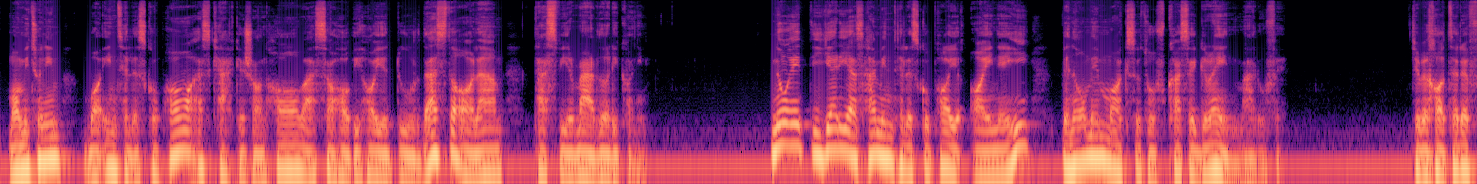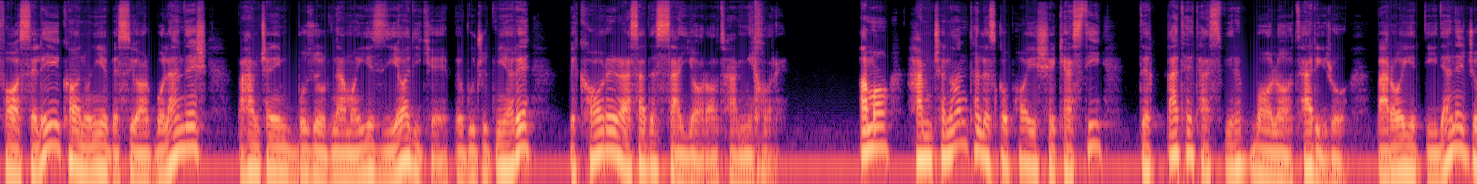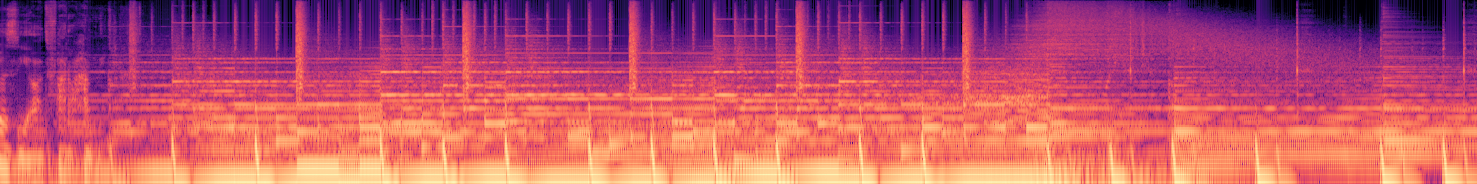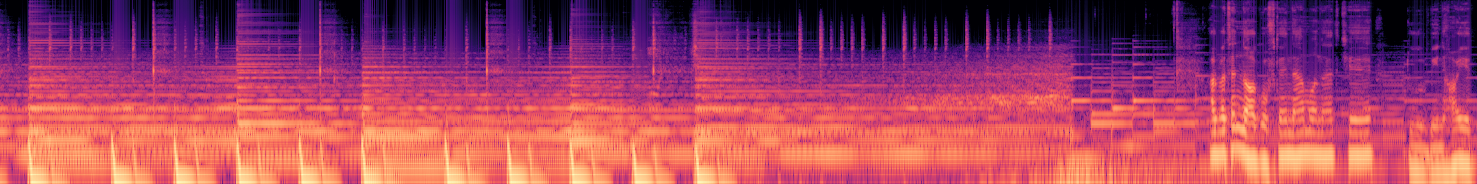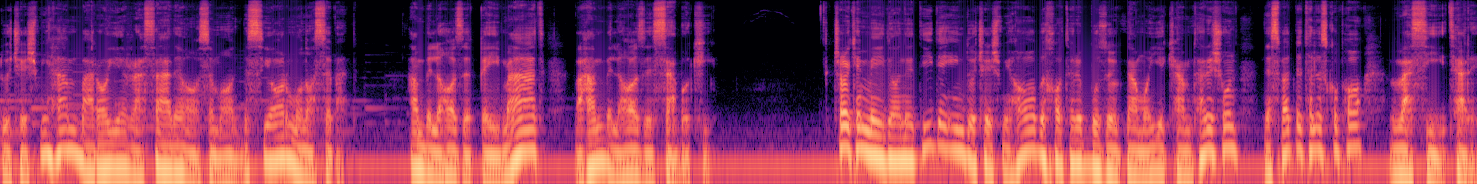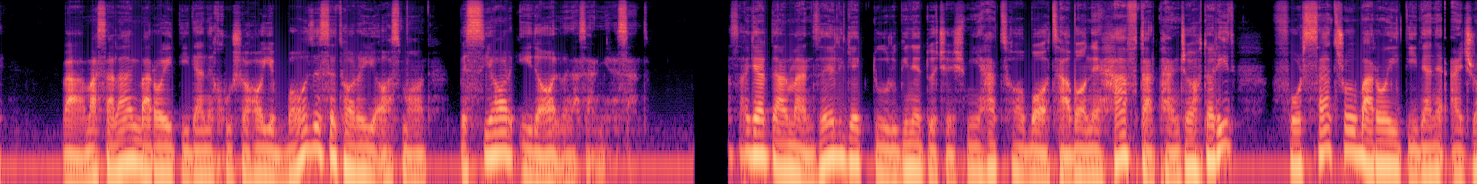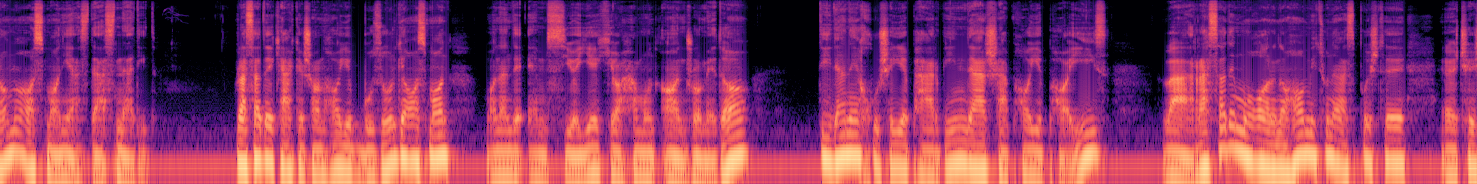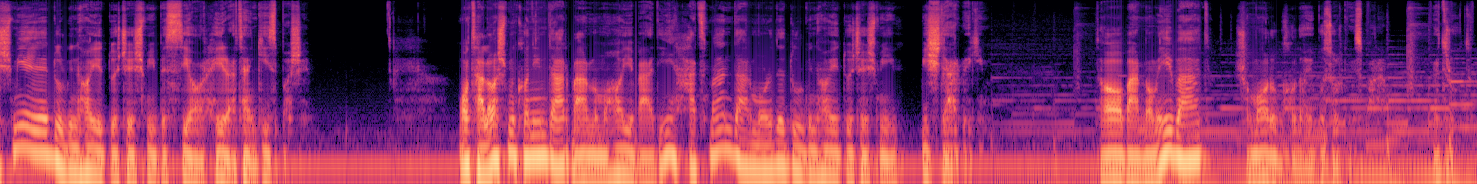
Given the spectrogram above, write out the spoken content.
ما می‌تونیم با این تلسکوپ ها از کهکشان ها و صحابی های دوردست عالم تصویر برداری کنیم. نوع دیگری از همین تلسکوپ های آینه ای به نام ماکستوف کاسگرین معروفه که به خاطر فاصله کانونی بسیار بلندش و همچنین بزرگنمایی زیادی که به وجود میاره به کار رصد سیارات هم می‌خوره. اما همچنان تلسکوپ های شکستی دقت تصویر بالاتری رو برای دیدن جزئیات فراهم می‌کنند. البته ناگفته نماند که دوربین های دوچشمی هم برای رصد آسمان بسیار مناسبند هم به لحاظ قیمت و هم به لحاظ سبکی چرا که میدان دید این دوچشمی ها به خاطر بزرگنمایی کمترشون نسبت به تلسکوپ ها وسیع تره و مثلا برای دیدن خوشه های باز ستاره آسمان بسیار ایدئال به نظر می رسند. پس اگر در منزل یک دوربین دوچشمی حتی با توان 7 در 50 دارید فرصت رو برای دیدن اجرام آسمانی از دست ندید. رصد کهکشانهای بزرگ آسمان مانند M31 یا همون آندرومدا، دیدن خوشه پروین در شبهای پاییز و رصد مقارنه ها می‌تونه از پشت چشمی دوربین های دوچشمی بسیار حیرت انگیز باشه. ما تلاش می‌کنیم در برنامه های بعدی حتما در مورد دوربین های دوچشمی بیشتر بگیم. تا برنامه بعد شما رو به خدای بزرگ میسپارم. بدرود.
